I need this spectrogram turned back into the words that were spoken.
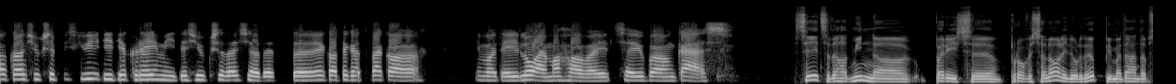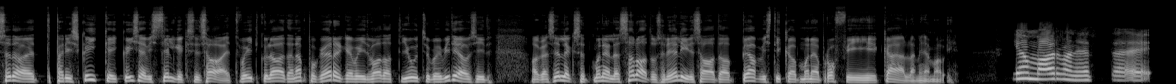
aga siuksed biskviidid ja kreemid ja siuksed asjad, et äh, ega tegelikult väga niimoodi ei loe maha, vaid see juba on käes see, et sa tahad minna päris äh, professionaalide juurde õppima, tähendab seda, et päris kõike ikka ise vist selgeks ei saa, et võid küll ajada näpuga järge, võid vaadata Youtube'i videosid, aga selleks, et mõnele saladusele jälile saada, peab vist ikka mõne profi käe alla minema või? ja ma arvan, et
